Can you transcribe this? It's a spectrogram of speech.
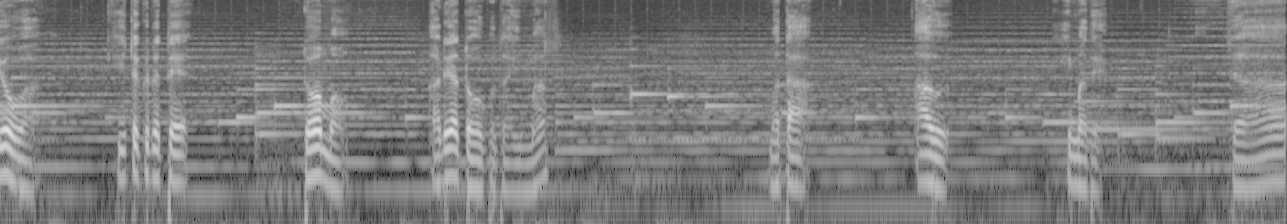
今日は聞いてくれてどうもありがとうございます。また会う日まで。じゃあ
